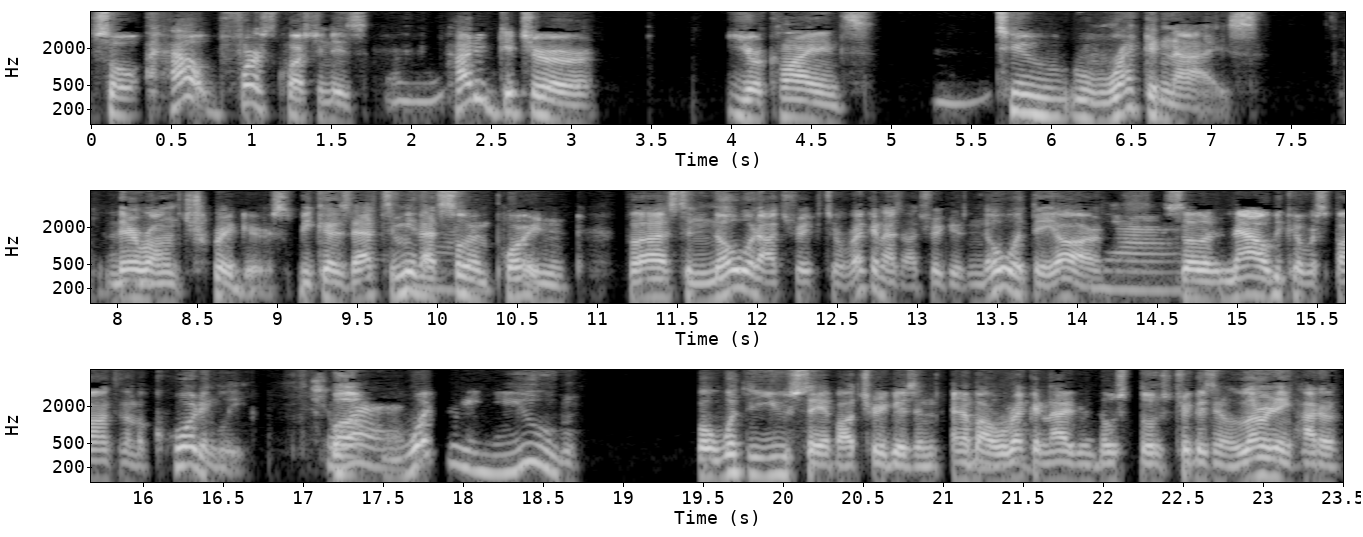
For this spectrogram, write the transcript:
so how first question is mm-hmm. how do you get your your clients mm-hmm. to recognize their mm-hmm. own triggers? Because that to me that's yeah. so important for us to know what our triggers to recognize our triggers, know what they are. Yeah. So now we can respond to them accordingly. Sure. But what do you but what do you say about triggers and, and about recognizing those those triggers and learning how to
